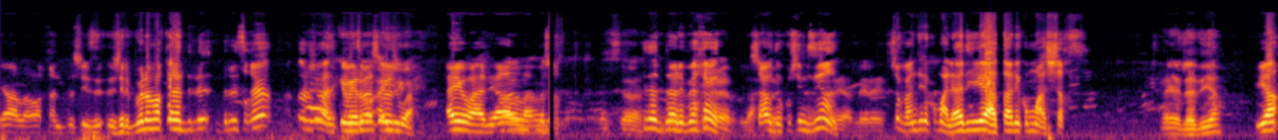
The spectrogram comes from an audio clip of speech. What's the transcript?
يلا واخا ندير شي جربي ولا باقي دري صغير؟ شي واحد كبير أي. واحد. أي واحد يلا. كذا الدراري بخير. سعودوا كلشي مزيان. شوف عندي لكم واحد الهديه عطا لكم واحد الشخص. هي الهديه يا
